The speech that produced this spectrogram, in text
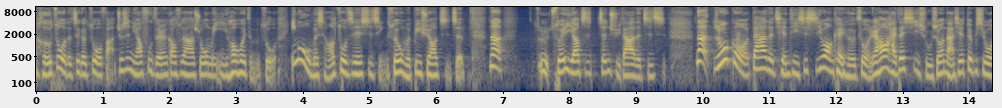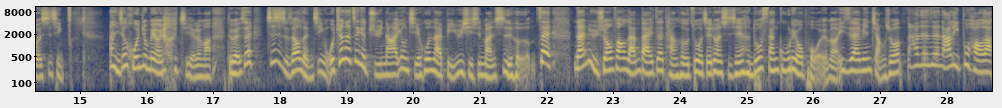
合作的这个做法，就是你要负责任告诉大家说，我们以后会怎么做，因为我们想要做这些事情，所以我们必须要执政。那所以要争争取大家的支持。那如果大家的前提是希望可以合作，然后还在细数说哪些对不起我的事情。那、啊、你这婚就没有要结了吗？对不对？所以支持者要冷静。我觉得这个局拿用结婚来比喻，其实蛮适合。在男女双方蓝白在谈合作这段时间，很多三姑六婆有没有一直在那边讲说啊，在在哪里不好啦？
